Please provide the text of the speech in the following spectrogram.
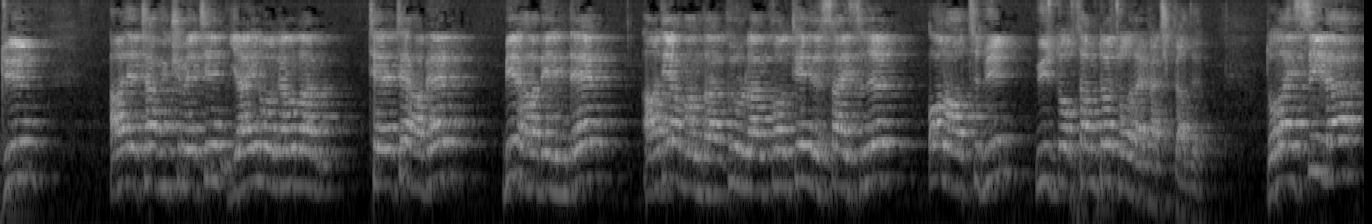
Dün adeta hükümetin yayın organı olan TRT Haber bir haberinde Adıyaman'da kurulan konteyner sayısını 16.194 olarak açıkladı. Dolayısıyla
